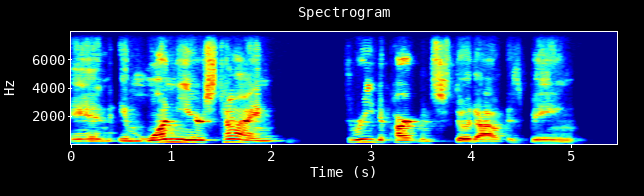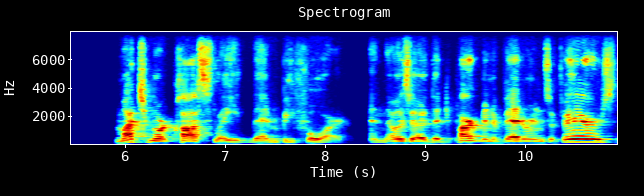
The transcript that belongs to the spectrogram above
And in one year's time, three departments stood out as being much more costly than before. And those are the Department of Veterans Affairs,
